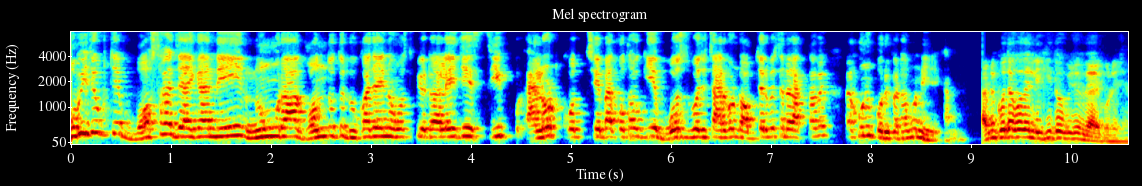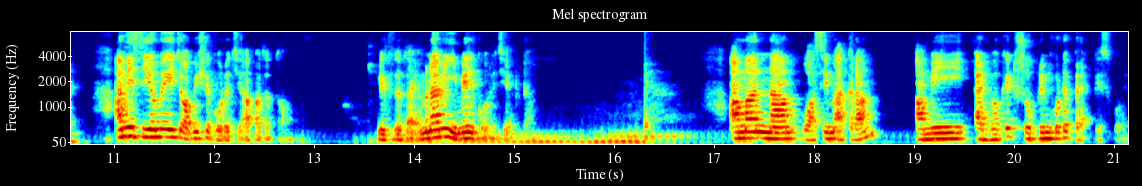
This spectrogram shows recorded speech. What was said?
অভিযোগ যে বসা জায়গা নেই নোংরা গন্ধতে ঢোকা যায় না হসপিটালে যে সিট অ্যালট করছে বা কোথাও গিয়ে বসবো যে চার ঘণ্টা অবজারভেশনে রাখতে হবে তার কোনো পরিকাঠামো নেই এখানে। আপনি কোথায় কোথায় লিখিত অভিযোগ দায়ের করেছেন? আমি সিওমএইচ অফিসে করেছি আপাতত। লিখিত তাই মানে আমি ইমেল করেছি একটা। আমার নাম ওয়াসিম আকরাম আমি অ্যাডভোকেট সুপ্রিম কোর্টে প্র্যাকটিস করি।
